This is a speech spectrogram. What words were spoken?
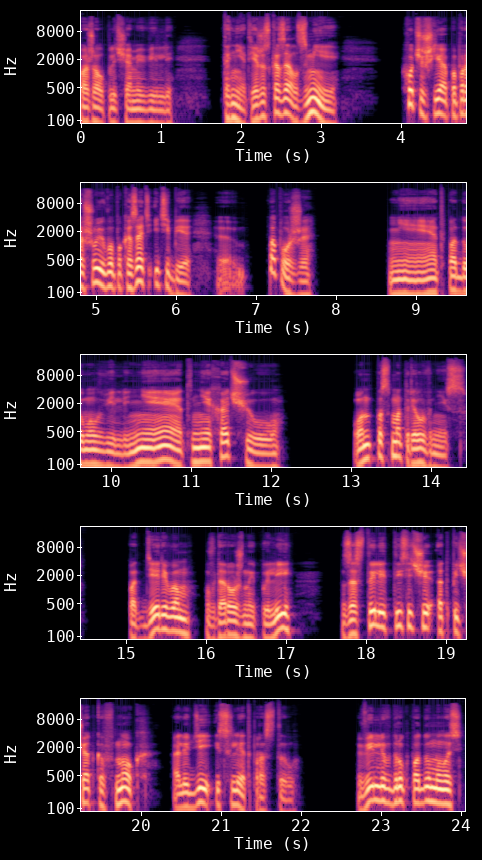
пожал плечами Вилли. Да нет, я же сказал, змеи. Хочешь, я попрошу его показать и тебе. Э, попозже. «Нет», — подумал Вилли, — «нет, не хочу». Он посмотрел вниз. Под деревом, в дорожной пыли, застыли тысячи отпечатков ног, а людей и след простыл. Вилли вдруг подумалось,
